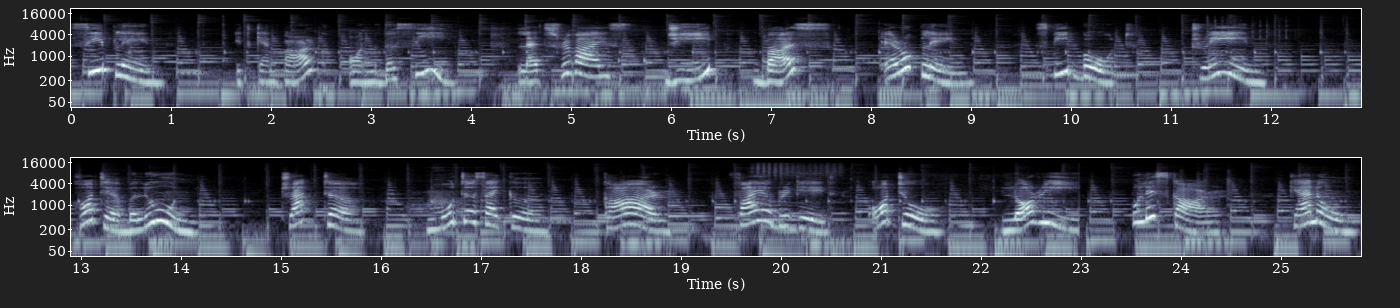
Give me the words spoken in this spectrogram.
Seaplane it can park on the sea. Let's revise. Jeep, bus, aeroplane, speedboat, train, hot air balloon, tractor, motorcycle, car, fire brigade, auto, lorry, police car, canoe,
